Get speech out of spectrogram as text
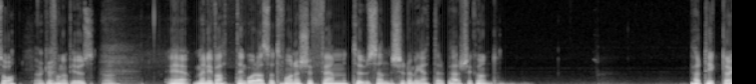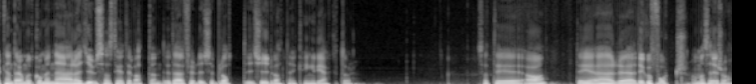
så, för Okej. att fånga upp ljus. Ja. Eh, men i vatten går det alltså 225 000 kilometer per sekund. Partiklar kan däremot gå med nära ljushastighet i vatten. Det är därför det lyser blått i kylvattnet kring en reaktor. Så att det, ja, det, är, eh, det går fort om man säger så.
